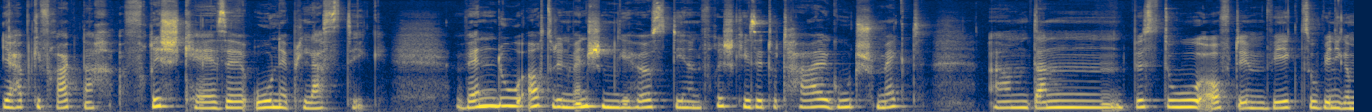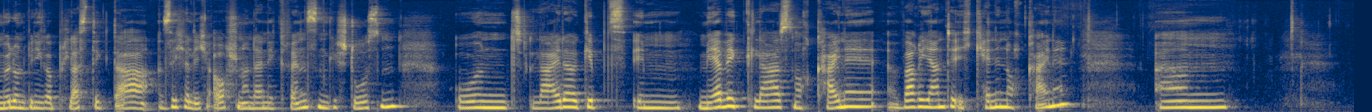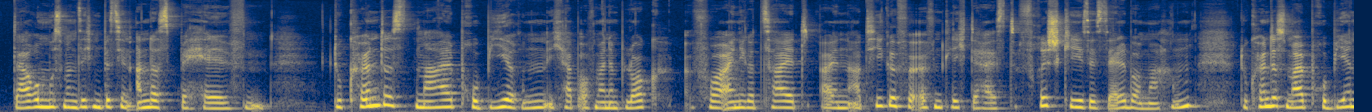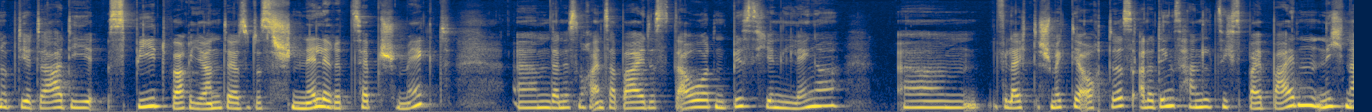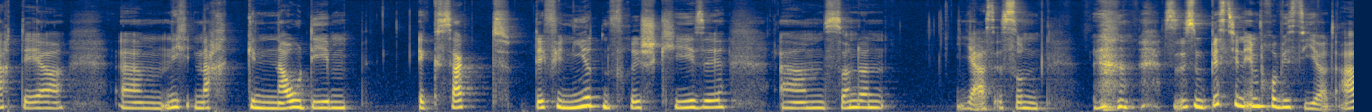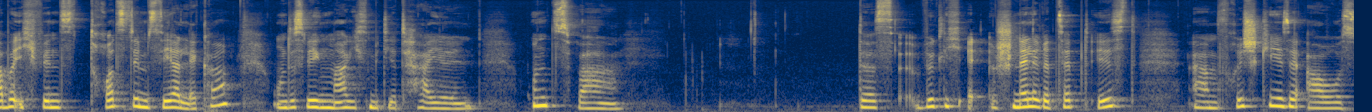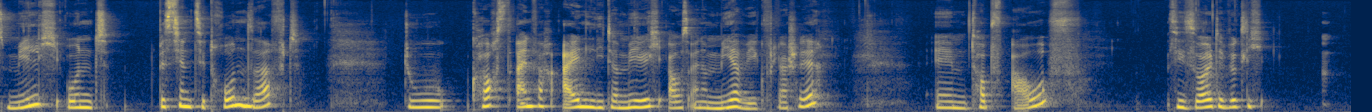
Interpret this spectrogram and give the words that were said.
Ihr habt gefragt nach Frischkäse ohne Plastik. Wenn du auch zu den Menschen gehörst, denen Frischkäse total gut schmeckt, ähm, dann bist du auf dem Weg zu weniger Müll und weniger Plastik da sicherlich auch schon an deine Grenzen gestoßen. Und leider gibt es im Mehrwegglas noch keine Variante. Ich kenne noch keine. Ähm, Darum muss man sich ein bisschen anders behelfen. Du könntest mal probieren, ich habe auf meinem Blog vor einiger Zeit einen Artikel veröffentlicht, der heißt Frischkäse selber machen. Du könntest mal probieren, ob dir da die Speed-Variante, also das schnelle Rezept schmeckt. Ähm, dann ist noch eins dabei, das dauert ein bisschen länger. Ähm, vielleicht schmeckt dir auch das. Allerdings handelt es sich bei beiden nicht nach der, ähm, nicht nach genau dem exakt definierten Frischkäse, ähm, sondern ja, es ist so ein, es ist ein bisschen improvisiert, aber ich finde es trotzdem sehr lecker und deswegen mag ich es mit dir teilen. Und zwar, das wirklich äh, schnelle Rezept ist ähm, Frischkäse aus Milch und bisschen Zitronensaft. Du kochst einfach einen Liter Milch aus einer Mehrwegflasche im Topf auf. Sie sollte wirklich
